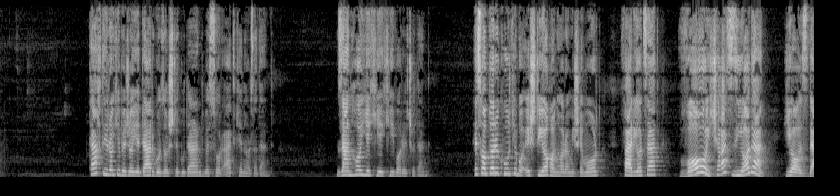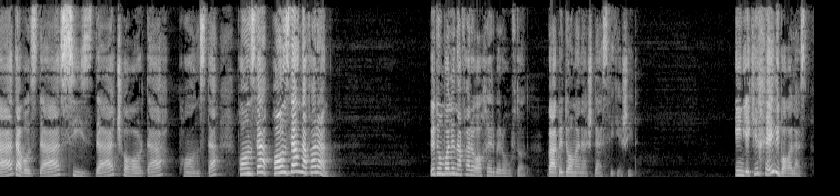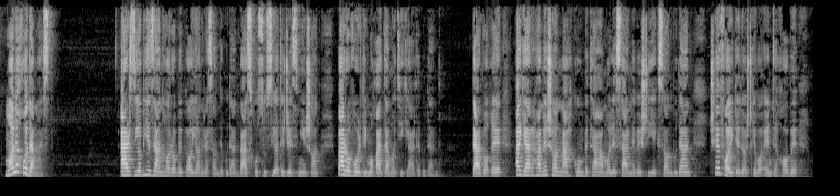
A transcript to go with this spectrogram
تختی را که به جای در گذاشته بودند به سرعت کنار زدند. زنها یکی یکی وارد شدند. حسابدار کور که با اشتیاق آنها را میشمرد فریاد زد وای چقدر زیادن! یازده دوازده سیزده چهارده پانزده. پانزده. پانزده نفرن. به دنبال نفر آخر به راه افتاد و به دامنش دستی کشید. این یکی خیلی باحال است. مال خودم است. ارزیابی زنها را به پایان رسانده بودند و از خصوصیات جسمیشان برآوردی مقدماتی کرده بودند. در واقع اگر همهشان محکوم به تحمل سرنوشت یکسان بودند چه فایده داشت که با انتخاب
